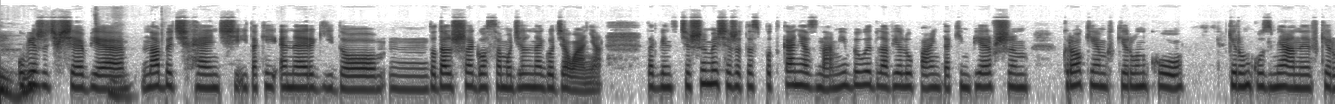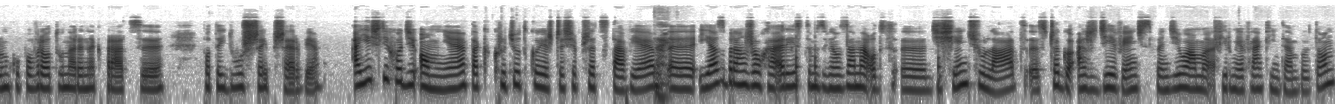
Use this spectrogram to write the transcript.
mhm. uwierzyć w siebie, mhm. nabyć chęci i takiej energii do, mm, do dalszego samodzielnego działania. Tak więc cieszymy się, że te spotkania z nami były dla wielu pań takim pierwszym krokiem w kierunku, w kierunku zmiany, w kierunku powrotu na rynek pracy po tej dłuższej przerwie. A jeśli chodzi o mnie, tak króciutko jeszcze się przedstawię. Tak. E, ja z branżą HR jestem związana od 10 e, lat, e, z czego aż 9 spędziłam w firmie Franklin Templeton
